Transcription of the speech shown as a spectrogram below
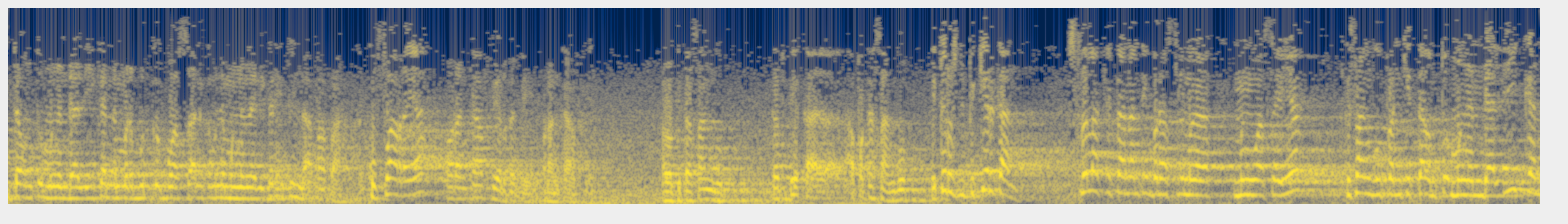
kita untuk mengendalikan dan merebut kekuasaan kemudian mengendalikan itu tidak apa-apa. Kufar ya, orang kafir tapi orang kafir. Kalau kita sanggup. Tapi apakah sanggup? Itu harus dipikirkan. Setelah kita nanti berhasil menguasainya, kesanggupan kita untuk mengendalikan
